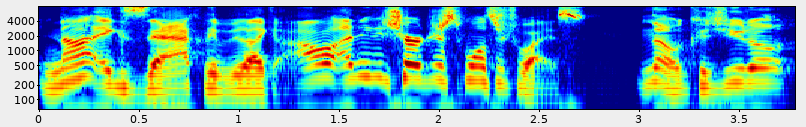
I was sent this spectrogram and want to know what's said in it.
not exactly, but be like, oh, I need to charge just once or twice. No, because you don't.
